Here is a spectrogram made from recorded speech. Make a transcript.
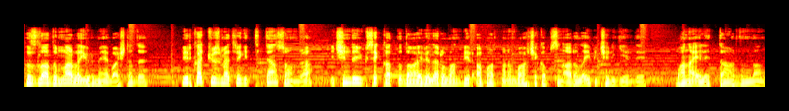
hızlı adımlarla yürümeye başladı. Birkaç yüz metre gittikten sonra içinde yüksek katlı daireler olan bir apartmanın bahçe kapısını aralayıp içeri girdi. Bana el etti ardından.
